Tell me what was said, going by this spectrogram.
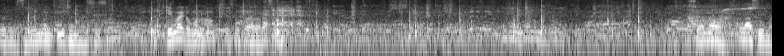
pero. ¿Quién no? Pues es un jugadorazo. Suena lástima.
